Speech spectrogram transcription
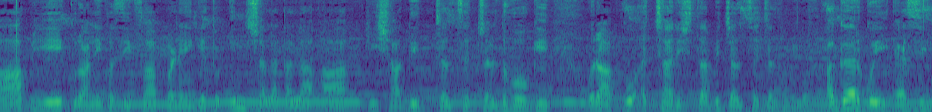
आप ये कुरानी वजीफ़ा पढ़ेंगे तो इन ताला आपकी शादी जल्द से जल्द होगी और आपको अच्छा रिश्ता भी जल्द से जल्द मिलेगा अगर कोई ऐसी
